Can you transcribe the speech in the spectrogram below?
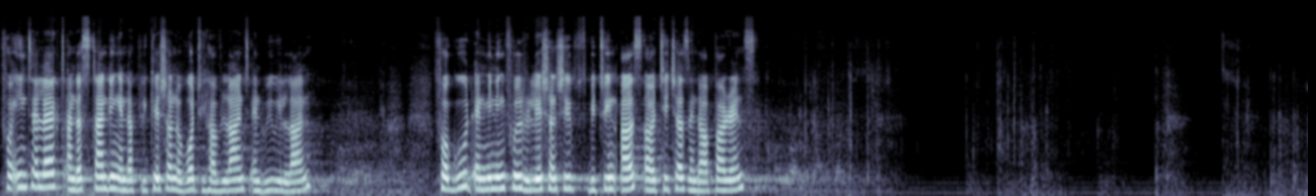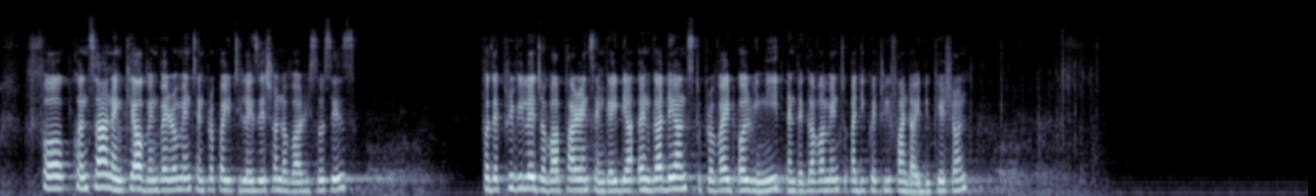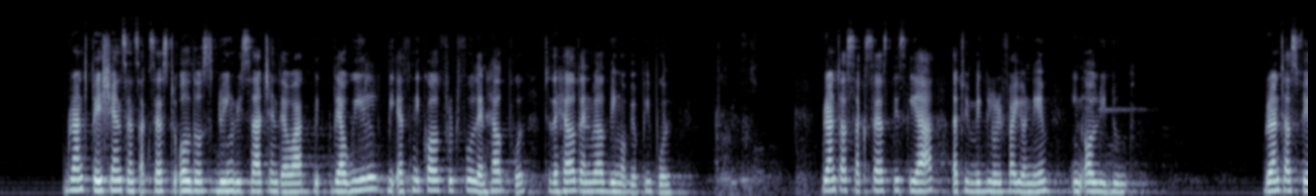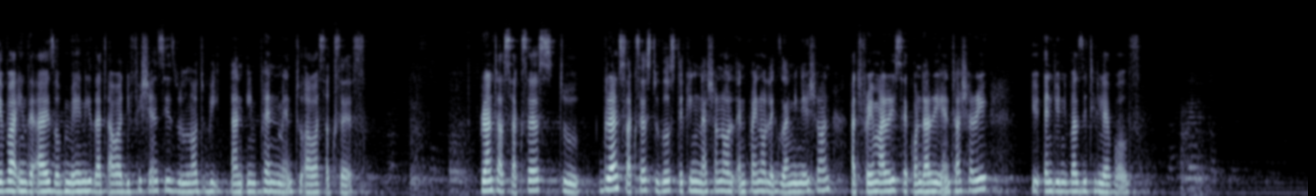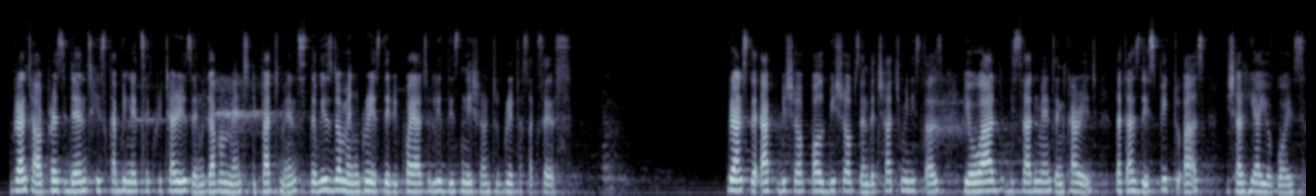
For intellect, understanding, and application of what we have learned and we will learn. For good and meaningful relationships between us, our teachers, and our parents. For concern and care of environment and proper utilization of our resources, for the privilege of our parents and, and guardians to provide all we need and the government to adequately fund our education. Grant patience and success to all those doing research and their work. Their will be ethnical, fruitful, and helpful to the health and well being of your people. Grant us success this year that we may glorify your name in all we do. Grant us favor in the eyes of many that our deficiencies will not be an impediment to our success. Grant us success to grant success to those taking national and final examination at primary, secondary, and tertiary and university levels. Grant our President, his cabinet secretaries, and government departments the wisdom and grace they require to lead this nation to greater success. Grant the Archbishop, all bishops, and the church ministers your word, discernment, and courage, that as they speak to us, we shall hear your voice.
